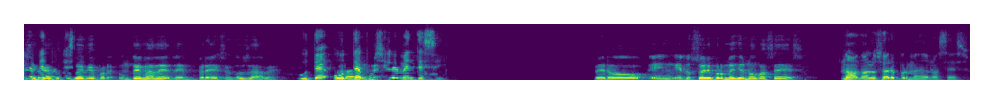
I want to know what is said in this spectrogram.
Posiblemente caso, tú sabes que por- un tema de, de empresa, tú sabes. Usted, usted me- posiblemente sí. Pero en el usuario promedio no va a hacer eso. No, no, el usuario por medio no hace eso.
